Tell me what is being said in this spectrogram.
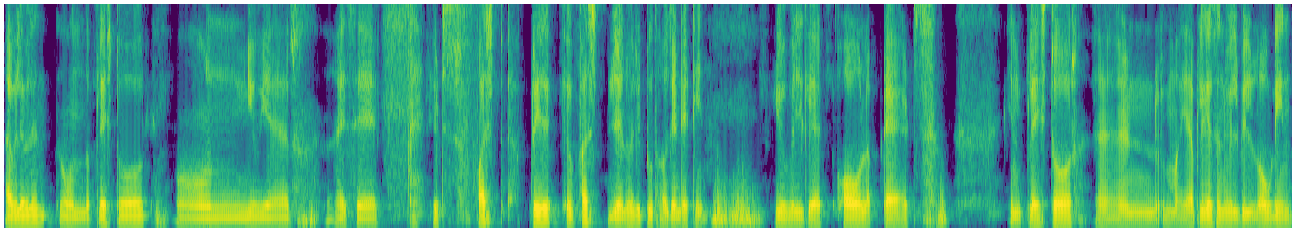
available in, on the play store on new year i say it's first first january 2018 you will get all updates in play store and my application will be logged in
